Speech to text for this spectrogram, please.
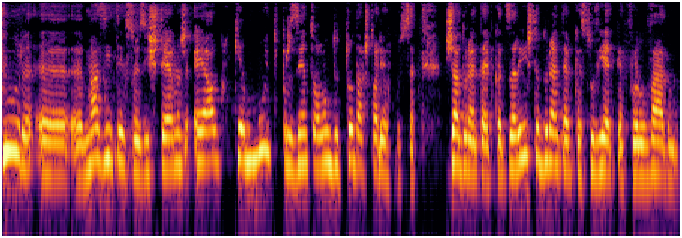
por uh, más intenções externas é algo que é muito presente ao longo de toda a história russa. Já durante a época czarista, durante a época soviética foi levado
